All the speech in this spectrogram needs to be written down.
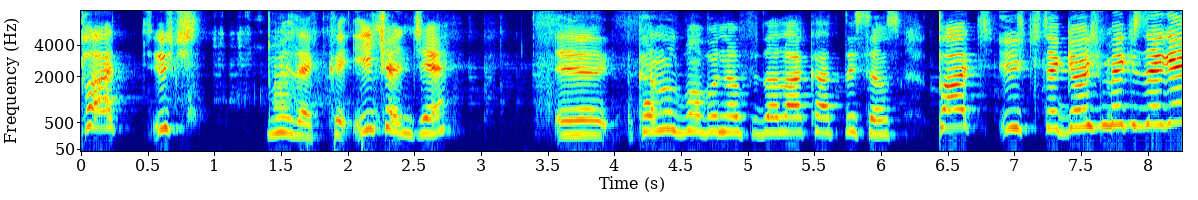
Part 3 bir dakika ilk önce e, kanalıma abone olup like attıysanız part 3'te görüşmek üzere.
